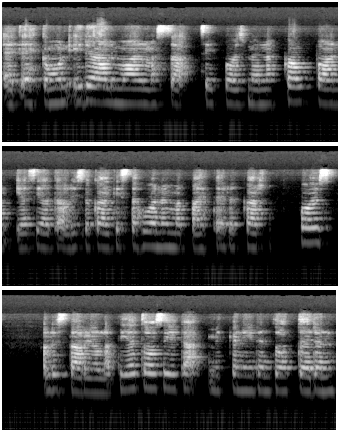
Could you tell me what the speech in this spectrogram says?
et ehkä mun ideaalimaailmassa sit voisi mennä kauppaan ja sieltä olisi jo kaikista huonoimmat vaihtoehdot karsittu pois. Olisi tarjolla tietoa siitä, mitkä niiden tuotteiden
